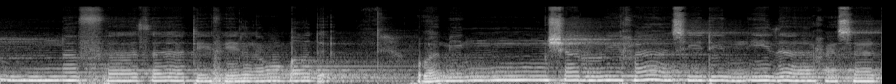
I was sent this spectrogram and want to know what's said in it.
النفاثات في العقد ومن شر حاسد إذا حسد.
